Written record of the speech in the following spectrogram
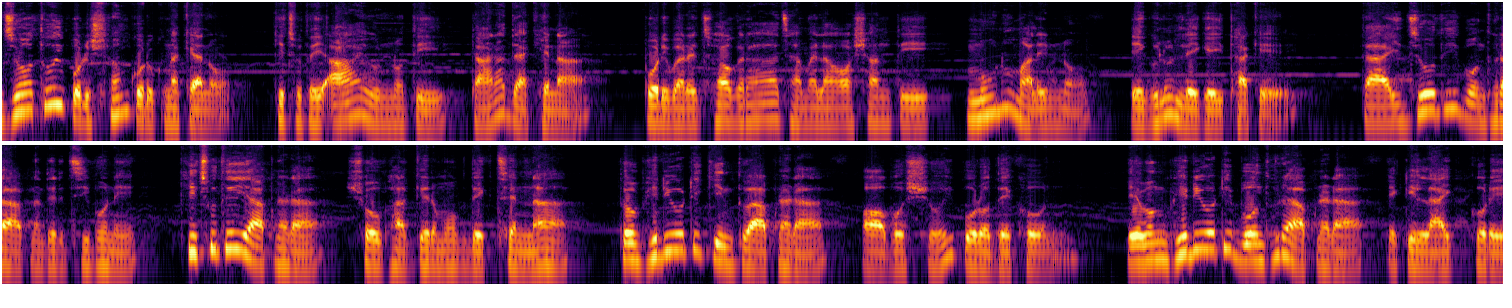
যতই পরিশ্রম করুক না কেন, কিছুতেই আয় উন্নতি তারা দেখে না। পরিবারের ঝগড়া, ঝামেলা, অশান্তি, মনোমালিন্য এগুলো লেগেই থাকে। তাই যদি বন্ধুরা আপনাদের জীবনে কিছুতেই আপনারা সৌভাগ্যের মুখ দেখছেন না, তো ভিডিওটি কিন্তু আপনারা অবশ্যই পুরো দেখুন। এবং ভিডিওটি বন্ধুরা আপনারা একটি লাইক করে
